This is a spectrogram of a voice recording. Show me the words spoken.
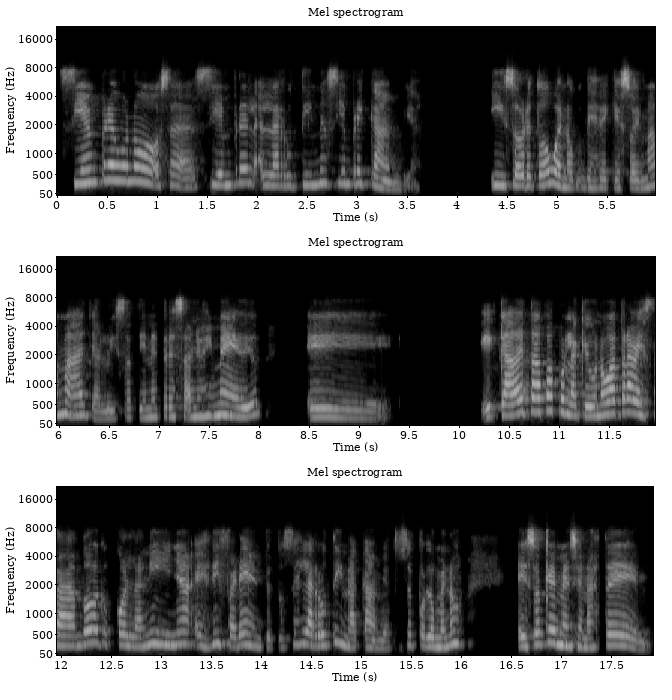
siempre uno, o sea, siempre la rutina siempre cambia. Y sobre todo, bueno, desde que soy mamá, ya Luisa tiene tres años y medio, eh, y cada etapa por la que uno va atravesando con la niña es diferente, entonces la rutina cambia. Entonces, por lo menos eso que mencionaste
